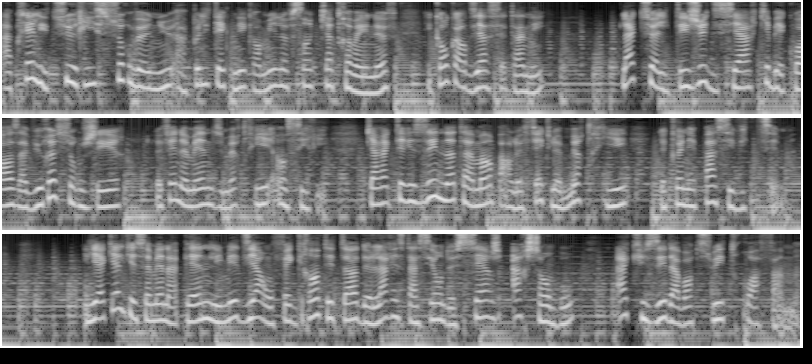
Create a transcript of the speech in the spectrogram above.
après les tueries survenues à Polytechnique en 1989 et Concordia cette année, l'actualité judiciaire québécoise a vu ressurgir le phénomène du meurtrier en série, caractérisé notamment par le fait que le meurtrier ne connaît pas ses victimes. Il y a quelques semaines à peine, les médias ont fait grand état de l'arrestation de Serge Archambault, accusé d'avoir tué trois femmes.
